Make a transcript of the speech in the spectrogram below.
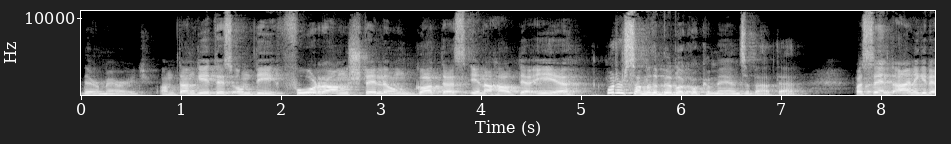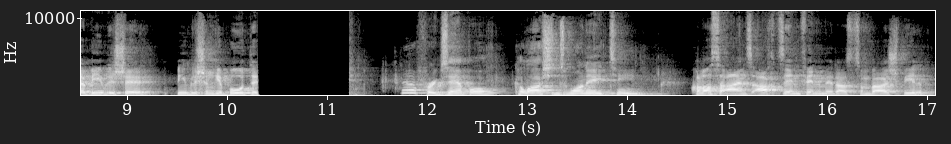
their marriage. Und dann geht es um die Vorrangstellung Gottes innerhalb der Ehe. What are some of the biblical commands about that? Was sind einige der biblische, biblischen Gebote? Yeah, for example, Colossians 1:18. Kolosser 1,18 finden wir das zum Beispiel.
